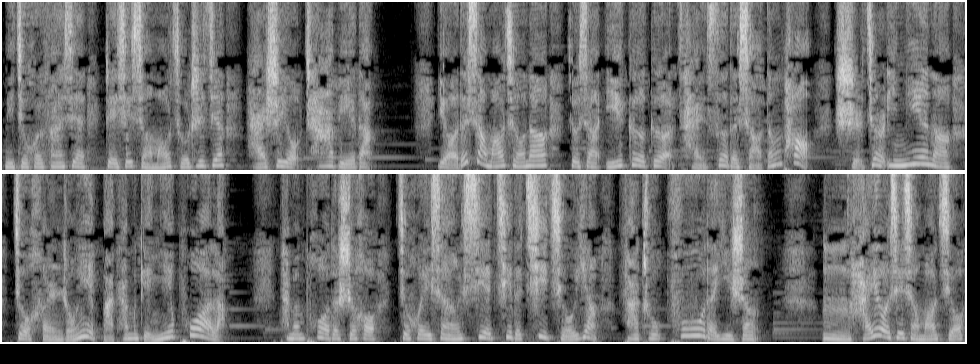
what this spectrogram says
你就会发现这些小毛球之间还是有差别的。有的小毛球呢，就像一个个彩色的小灯泡，使劲一捏呢，就很容易把它们给捏破了。它们破的时候，就会像泄气的气球一样，发出“噗”的一声。嗯，还有些小毛球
